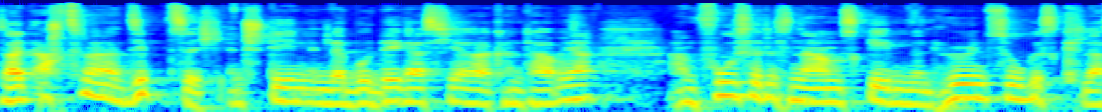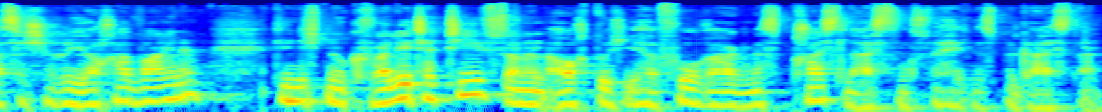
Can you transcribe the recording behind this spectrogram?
Seit 1870 entstehen in der Bodega Sierra Cantabria am Fuße des namensgebenden Höhenzuges klassische Rioja-Weine, die nicht nur qualitativ, sondern auch durch ihr hervorragendes Preis-Leistungs-Verhältnis begeistern.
